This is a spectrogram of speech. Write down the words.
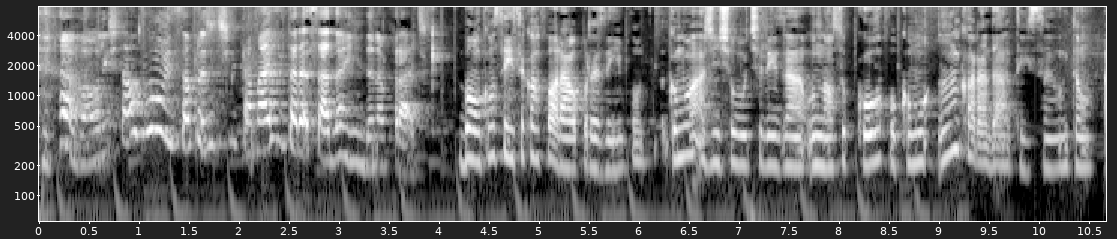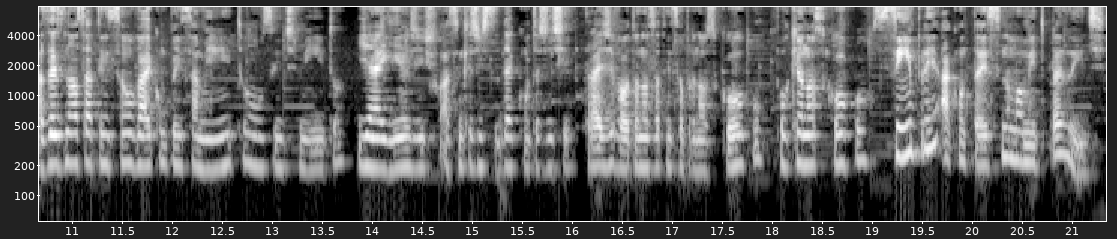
Vamos listar alguns, só pra gente ficar mais interessada ainda na prática. Bom, consciência corporal, por exemplo, como a gente utiliza o nosso corpo como âncora da atenção. Então, às vezes nossa atenção vai com um pensamento, um sentimento, e aí a gente, assim que a gente se der conta, a gente traz de volta a nossa atenção para o nosso corpo, porque o nosso corpo sempre acontece no momento presente.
